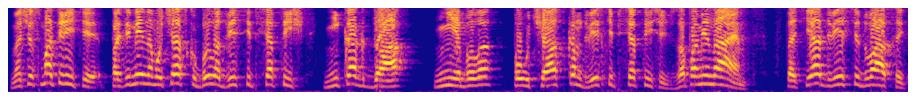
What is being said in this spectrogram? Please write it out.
Значит, смотрите, по земельному участку было 250 тысяч. Никогда не было по участкам 250 тысяч. Запоминаем. Статья 220.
